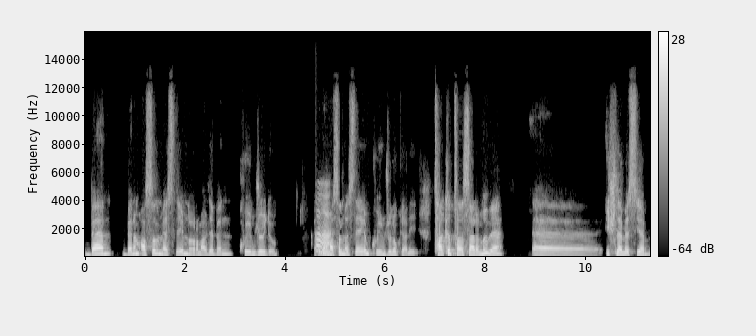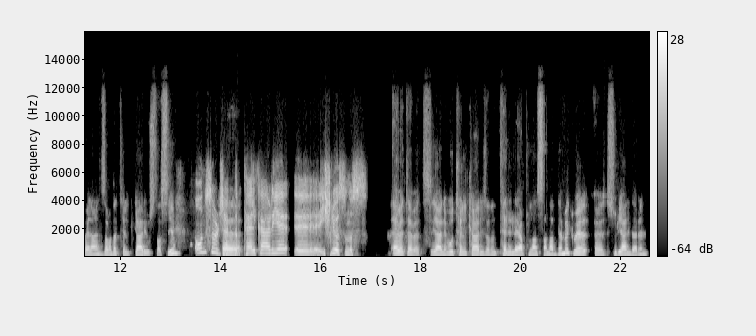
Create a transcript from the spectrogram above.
ben benim asıl mesleğim normalde ben kuyumcuydum. Yani benim asıl mesleğim kuyumculuk yani takı tasarımı ve e, işlemesi. Ben aynı zamanda telkari ustasıyım. Onu soracaktım. Ee, Telkariye e, işliyorsunuz. Evet evet yani bu telkari zaten tel ile yapılan sanat demek ve e, Süryanilerin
